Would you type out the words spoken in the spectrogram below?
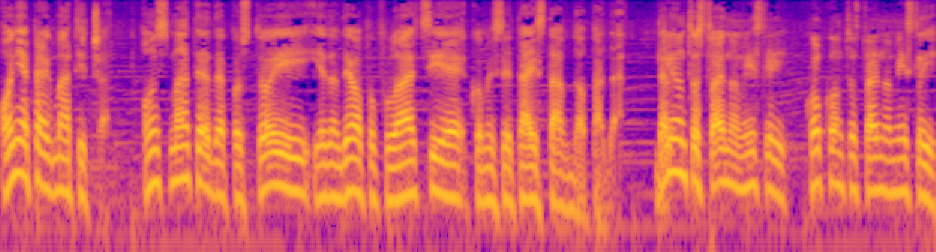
On je pragmatičan. On smatra da postoji jedan deo populacije kome se taj stav dopada. Da li on to stvarno misli, koliko on to stvarno misli,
